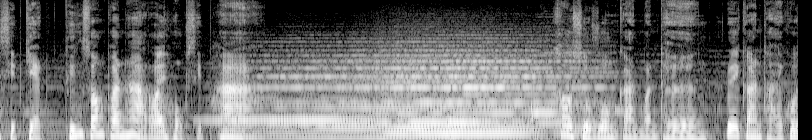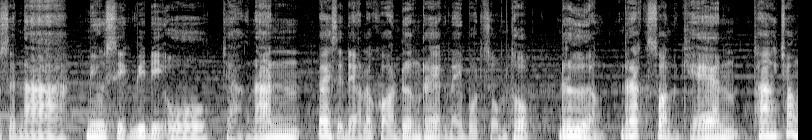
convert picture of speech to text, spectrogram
2557 ถึง 2565 เข้าสู่วงการบันเทิง ด้วยการถ่ายโฆษณา มิวสิกวิดีโอ จากนั้นได้แสดงละครเรื่องแรกในบทสมทบ เรื่องรักซ่อนแค้น ทางช่อง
